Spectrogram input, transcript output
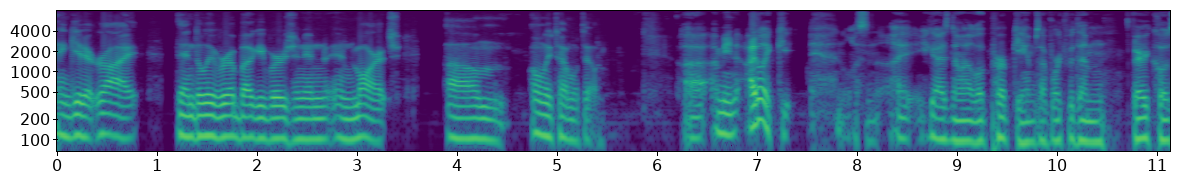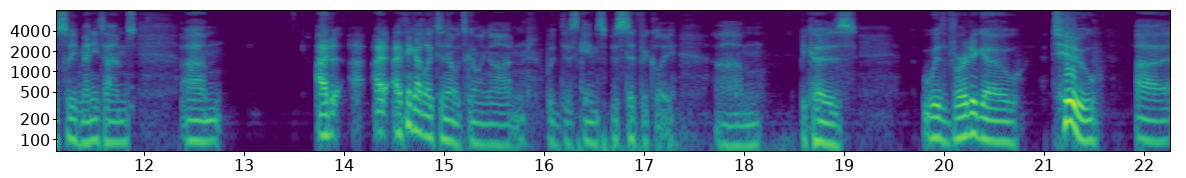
and get it right than deliver a buggy version in in March. Um, only time will tell. Uh, I mean, I like. Listen, I you guys know I love Perp Games. I've worked with them very closely many times. Um, I'd, I I think I'd like to know what's going on with this game specifically, um, because with Vertigo Two, uh,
